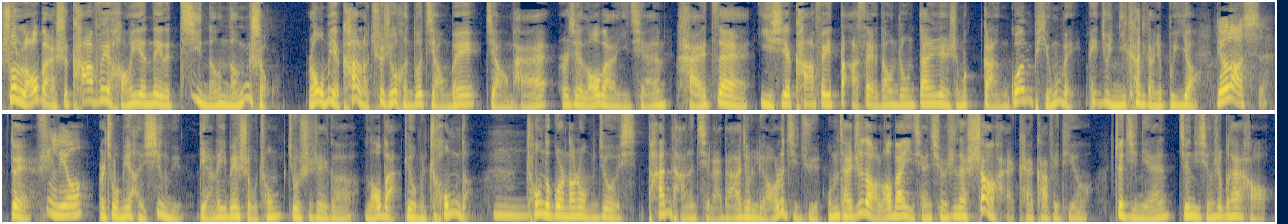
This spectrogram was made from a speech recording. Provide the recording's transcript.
说老板是咖啡行业内的技能能手。然后我们也看了，确实有很多奖杯、奖牌，而且老板以前还在一些咖啡大赛当中担任什么感官评委，哎，就你一看就感觉不一样。刘老师对，姓刘，而且我们也很幸运，点了一杯手冲，就是这个老板给我们冲的。嗯，冲的过程当中，我们就攀谈了起来，大家就聊了几句，我们才知道老板以前其实是在上海开咖啡厅，这几年经济形势不太好，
